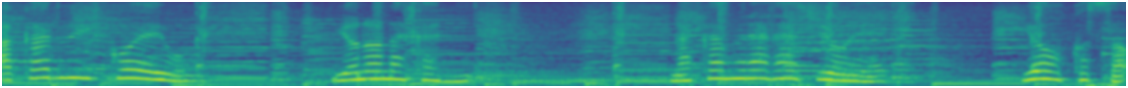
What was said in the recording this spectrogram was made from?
明るい声を世の中に中村ラジオへようこそ。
